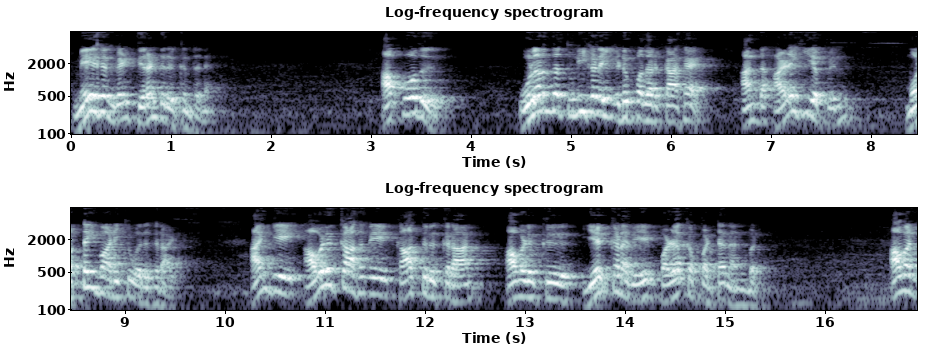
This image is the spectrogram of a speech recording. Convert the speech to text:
மேகங்கள் திரண்டிருக்கின்றன. அப்போது உலர்ந்த துணிகளை எடுப்பதற்காக அந்த அழகிய பெண் மொட்டை மாடிக்கு வருகிறாள். அங்கே அவளுக்காகவே காத்திருக்கிறான் அவளுக்கு ஏற்கனவே பழக்கப்பட்ட நண்பன். அவன்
